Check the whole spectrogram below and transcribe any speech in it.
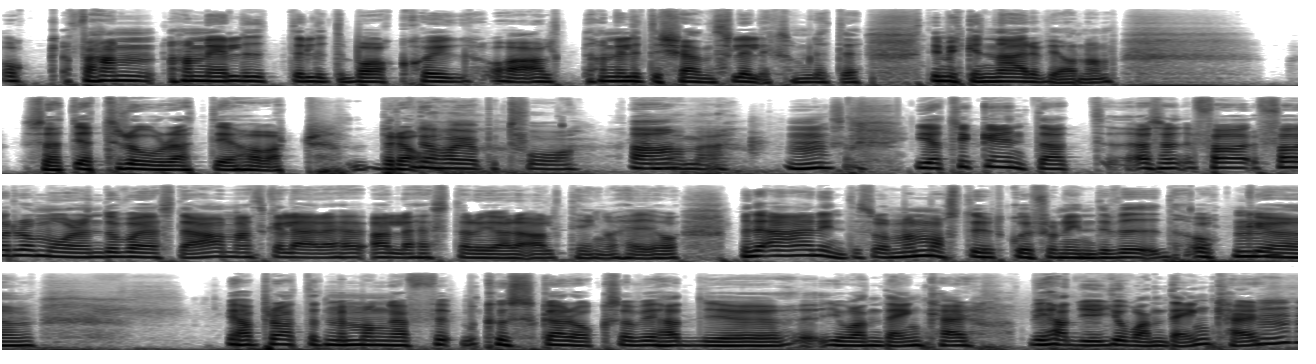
och, för han, han är lite, lite bakskygg och allt, han är lite känslig. Liksom, lite, det är mycket nerv i honom. Så att jag tror att det har varit bra. Det har jag på två Ja. med. Mm. liksom. Jag tycker inte att, alltså för, förr om åren då var jag sådär, ah, man ska lära alla hästar att göra allting och hej och Men det är inte så, man måste utgå ifrån individ. Och Mm. eh, jag har pratat med många kuskar också, vi hade ju Johan Denk här. Vi hade ju Johan Denk här, Mm.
